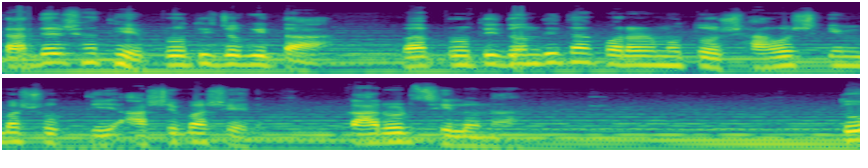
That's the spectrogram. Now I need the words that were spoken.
তাদের সাথে প্রতিযোগিতা বা প্রতিদ্বন্দ্বিতা করার মতো সাহস কিংবা শক্তি আশেপাশের কারোর ছিল না। তো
